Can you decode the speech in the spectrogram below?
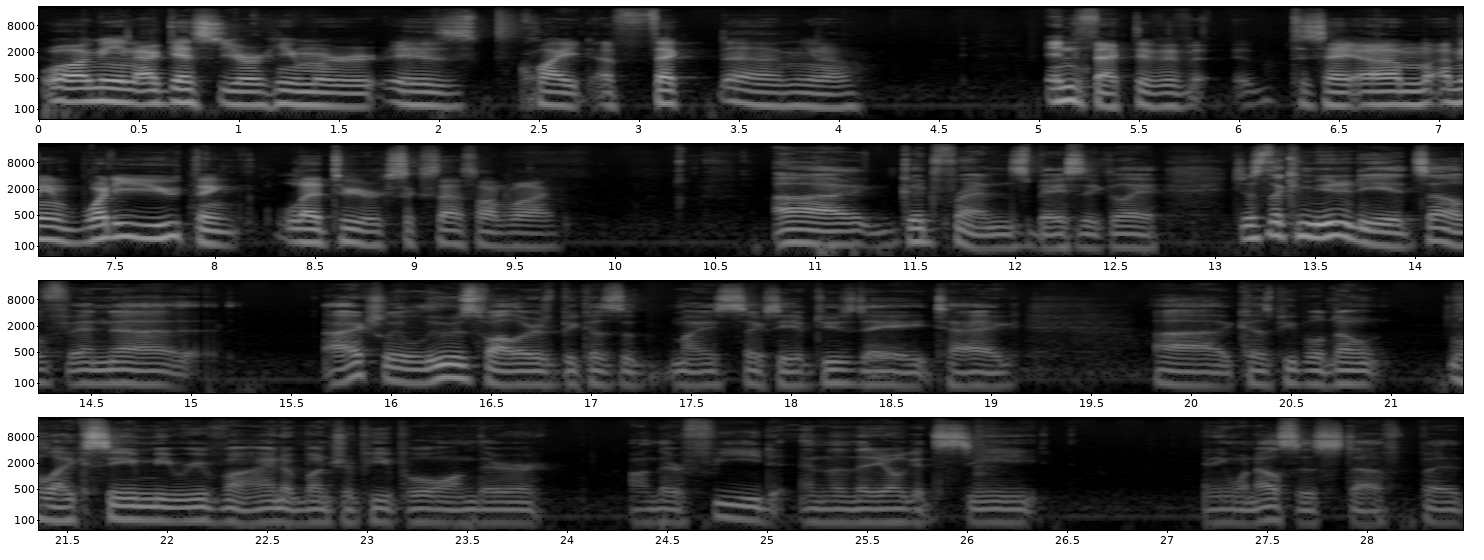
Well, I mean, I guess your humor is quite effect, um, you know, infective if, to say. Um, I mean, what do you think led to your success on Vine? uh, good friends, basically. Just the community itself, and uh, I actually lose followers because of my sexy hip Tuesday tag, because people don't like seeing me revine a bunch of people on their on their feed, and then they don't get to see anyone else's stuff, but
